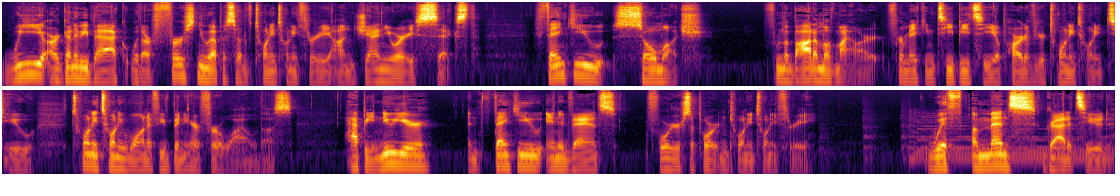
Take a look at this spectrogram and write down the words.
We are going to be back with our first new episode of 2023 on January 6th. Thank you so much from the bottom of my heart for making TPT a part of your 2022, 2021 if you've been here for a while with us. Happy New Year, and thank you in advance for your support in 2023. With immense gratitude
